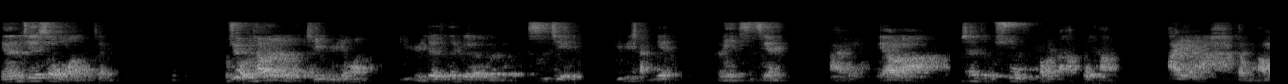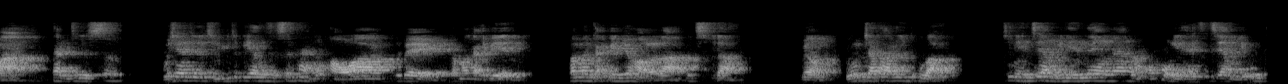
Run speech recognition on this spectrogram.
你能接受吗？这样子，我觉得我们台湾的体育哈，体育的那个世界，体育产业可能也是这样。哎，不要啦，现在这么舒服，干嘛打破它？哎呀，干嘛嘛？看这个生，我现在这个体育这个样子，生态很好啊，对不对？干嘛改变？慢慢改变就好了啦，不急啦，有没有？不用加大力度啦。今年这样，明年那样那样，然后后年还是这样，没问题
